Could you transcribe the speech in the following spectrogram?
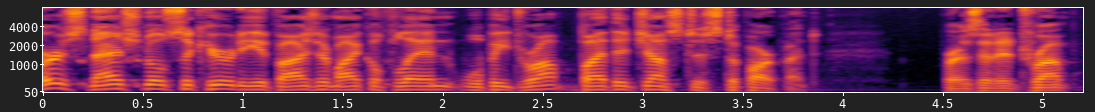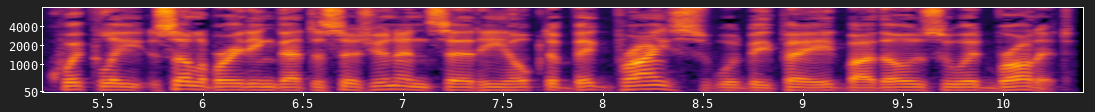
first national security advisor, Michael Flynn, will be dropped by the Justice Department. President Trump quickly celebrating that decision and said he hoped a big price would be paid by those who had brought it.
